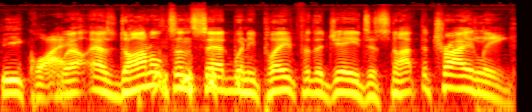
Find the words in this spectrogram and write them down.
be quiet. Well, as Donaldson said when he played for the Jays, it's not the tri league.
